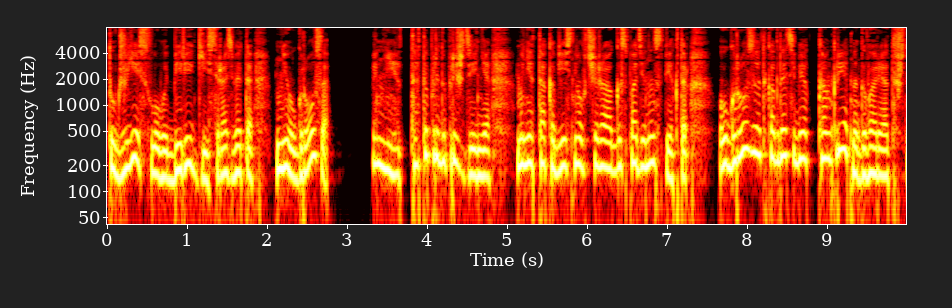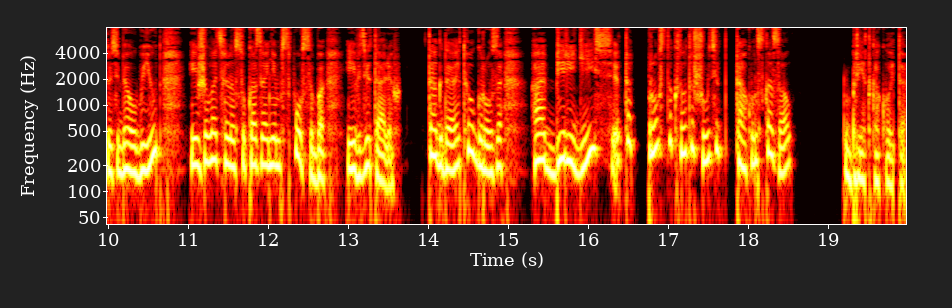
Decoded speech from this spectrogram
Тут же есть слово «берегись». Разве это не угроза?» «Нет, это предупреждение. Мне так объяснил вчера господин инспектор. Угроза — это когда тебе конкретно говорят, что тебя убьют, и желательно с указанием способа и в деталях. Тогда это угроза. А «берегись» — это просто кто-то шутит, так он сказал». Бред какой-то.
